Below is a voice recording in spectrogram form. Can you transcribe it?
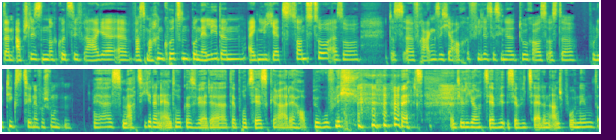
Dann abschließend noch kurz die Frage, äh, was machen Kurz und Bonelli denn eigentlich jetzt sonst so? Also das äh, fragen sich ja auch viele, sie sind ja durchaus aus der Politikszene verschwunden. Ja, es macht sicher den Eindruck, als wäre der, der Prozess gerade hauptberuflich, weil es natürlich auch sehr, sehr viel Zeit in Anspruch nimmt.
